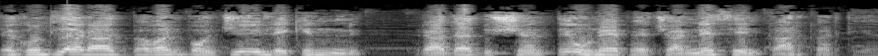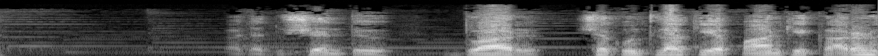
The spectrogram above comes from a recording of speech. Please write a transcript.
शकुंतला राजभवन पहुँची, लेकिन राजा दुष्यंत ने उन्हें पहचानने से इनकार कर दिया। राजा दुष्यंत द्वार शकुंतला के अपान के कारण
